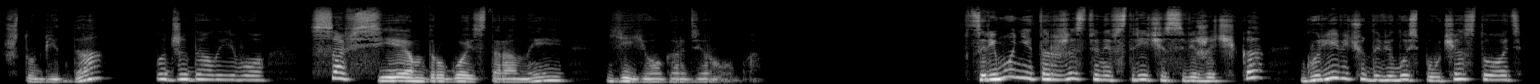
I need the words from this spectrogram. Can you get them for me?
что беда поджидала его совсем другой стороны ее гардероба. В церемонии торжественной встречи свежачка Гуревичу довелось поучаствовать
